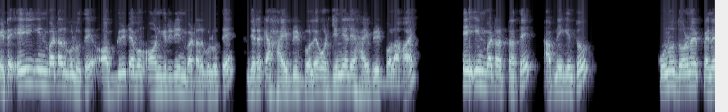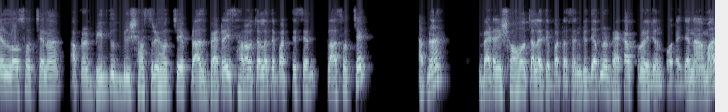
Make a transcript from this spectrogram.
এটা এই ইনভার্টারগুলোতে অফ গ্রিড এবং অন গ্রিড ইনভার্টারগুলোতে যেটাকে হাইব্রিড বলে অরিজিনালি হাইব্রিড বলা হয়, এই ইনভার্টারটাতে আপনি কিন্তু কোনো ধরনের প্যানেল লস হচ্ছে না, আপনার বিদ্যুৎ বিল সাশ্রয় হচ্ছে প্লাস ব্যাটারি ছাড়াও চালাতে পারতেছেন প্লাস হচ্ছে আপনার ব্যাটারি সহ চালাতে পারতেছেন। যদি আপনার ব্যাকআপ প্রয়োজন পড়ে, যে না, আমার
